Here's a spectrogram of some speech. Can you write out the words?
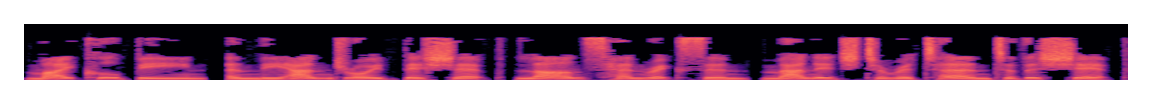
Michael Biehn, and the android Bishop Lance Henriksen managed to return to the ship.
